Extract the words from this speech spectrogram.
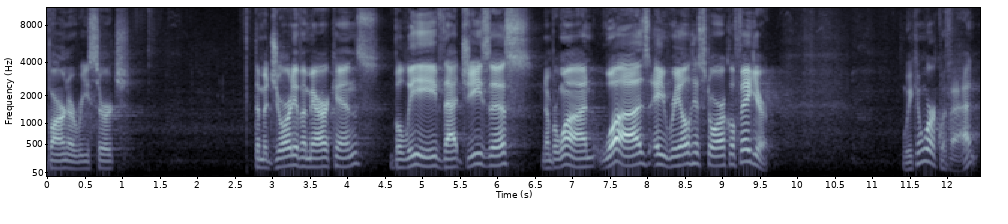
Barna Research. The majority of Americans believe that Jesus, number one, was a real historical figure. We can work with that.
